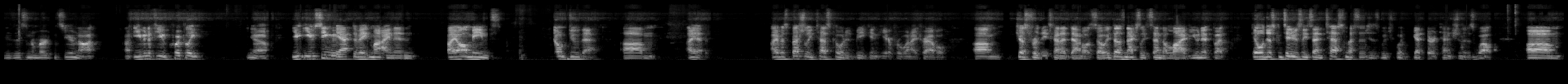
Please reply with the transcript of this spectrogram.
is this an emergency or not. Uh, even if you quickly, you know, you you've seen me activate mine, and by all means, don't do that. Um, I I have a specially test coded beacon here for when I travel, um, just for these kind of demos. So it doesn't actually send a live unit, but it will just continuously send test messages, which would get their attention as well. Um,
